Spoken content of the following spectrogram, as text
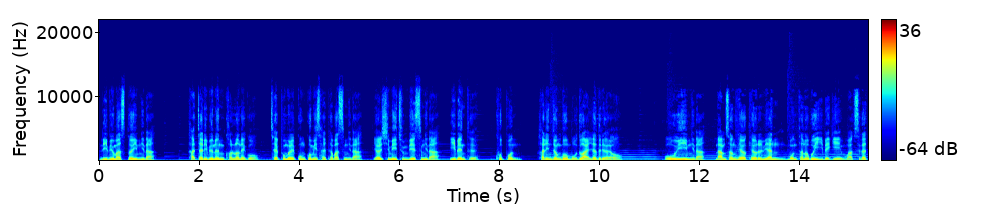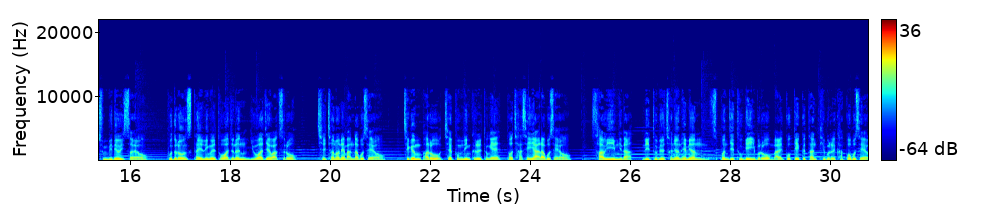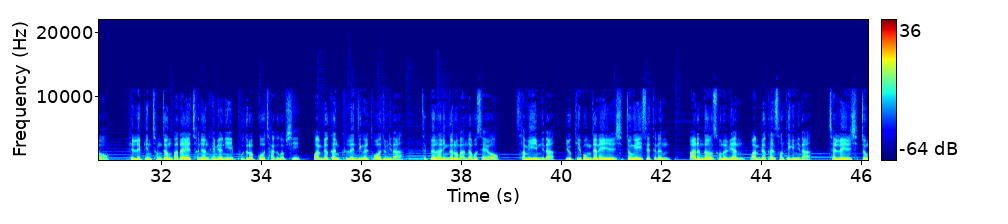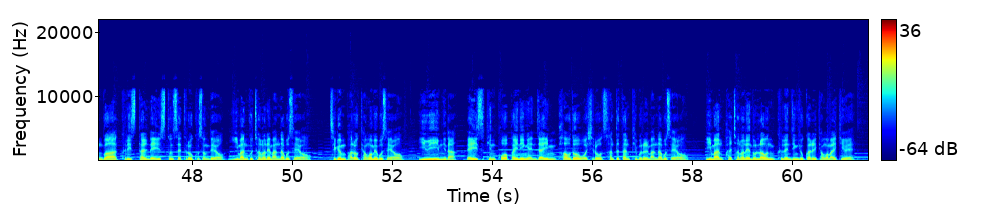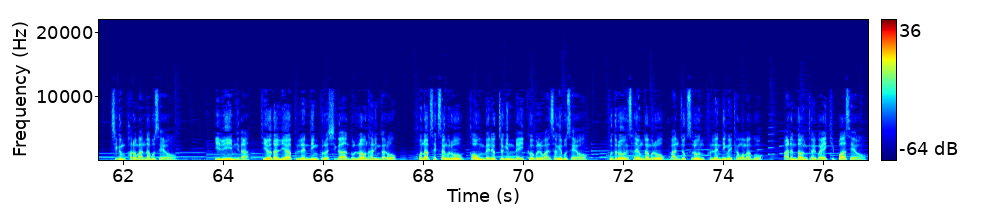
리뷰 마스터입니다. 가짜 리뷰는 걸러내고 제품을 꼼꼼히 살펴봤습니다. 열심히 준비했습니다. 이벤트, 쿠폰, 할인 정보 모두 알려드려요. 5위입니다. 남성 헤어 케어를 위한 몬타노브 200이 왁스가 준비되어 있어요. 부드러운 스타일링을 도와주는 유화제 왁스로 7,000원에 만나보세요. 지금 바로 제품 링크를 통해 더 자세히 알아보세요. 4위입니다. 리투뷰 천연 해면 스펀지 2개 입으로 맑고 깨끗한 피부를 가꿔보세요. 필리핀 청정 바다의 천연 해면이 부드럽고 자극 없이 완벽한 클렌징을 도와줍니다. 특별 할인가로 만나보세요. 3위입니다. 유키 봉자네일 10종 A 세트는 아름다운 손을 위한 완벽한 선택입니다. 젤네일 10종과 크리스탈 네일 스톤 세트로 구성되어 29,000원에 만나보세요. 지금 바로 경험해보세요. 2위입니다. 에이스킨 포어파이닝 엔자임 파우더 워시로 산뜻한 피부를 만나보세요. 28,000원의 놀라운 클렌징 효과를 경험할 기회. 지금 바로 만나보세요. 1위입니다. 디어달리아 블렌딩 브러쉬가 놀라운 할인가로 혼합 색상으로 더욱 매력적인 메이크업을 완성해보세요. 부드러운 사용감으로 만족스러운 블렌딩을 경험하고 아름다운 결과에 기뻐하세요.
